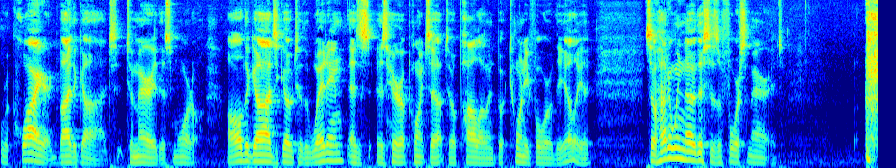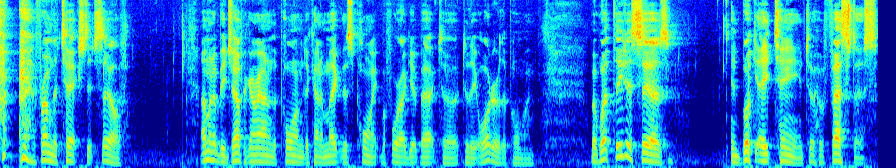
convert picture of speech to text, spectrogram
required by the gods to marry this mortal. All the gods go to the wedding, as, as Hera points out to Apollo in book 24 of the Iliad. So, how do we know this is a forced marriage? From the text itself. I'm going to be jumping around in the poem to kind of make this point before I get back to, to the order of the poem. But what Thetis says in Book 18 to Hephaestus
